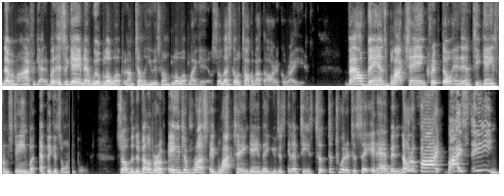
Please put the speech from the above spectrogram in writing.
never mind, I forgot it. But it's a game that will blow up, and I'm telling you, it's gonna blow up like hell. So let's go talk about the article right here. Valve bans blockchain, crypto, and NFT games from Steam, but Epic is on board. So, the developer of Age of Rust, a blockchain game that uses NFTs, took to Twitter to say it had been notified by Steam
